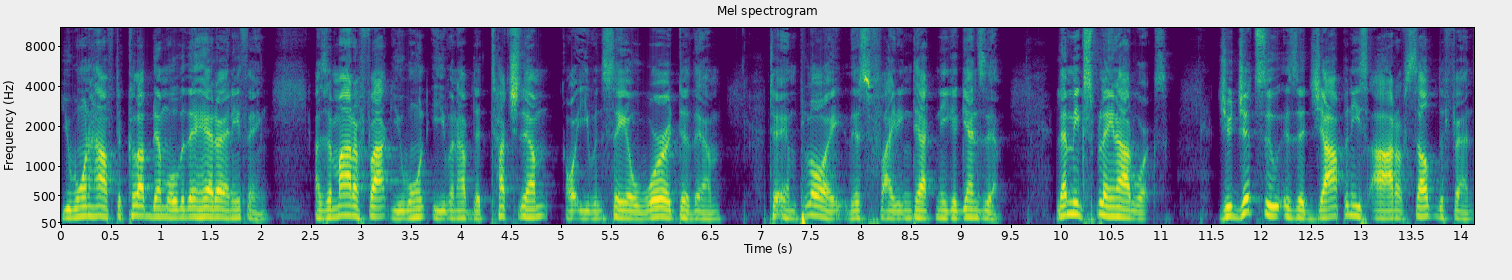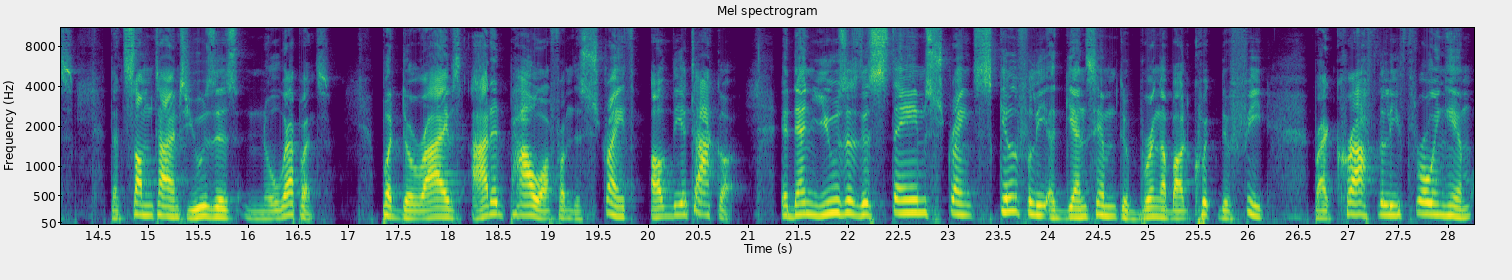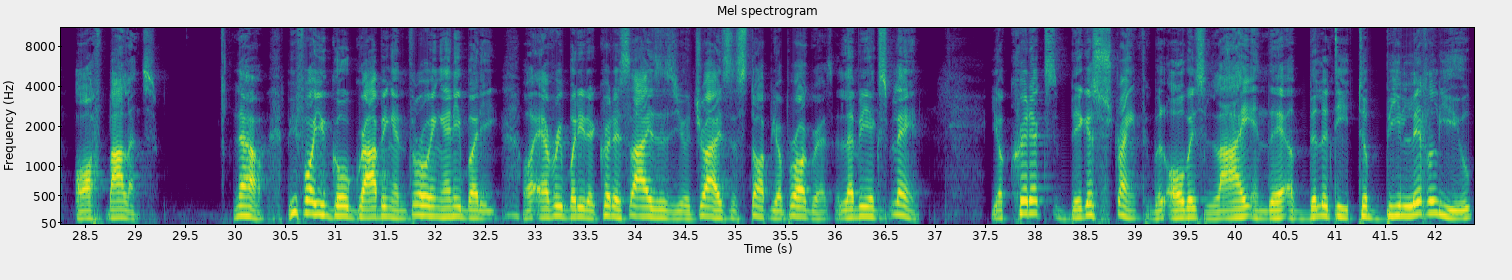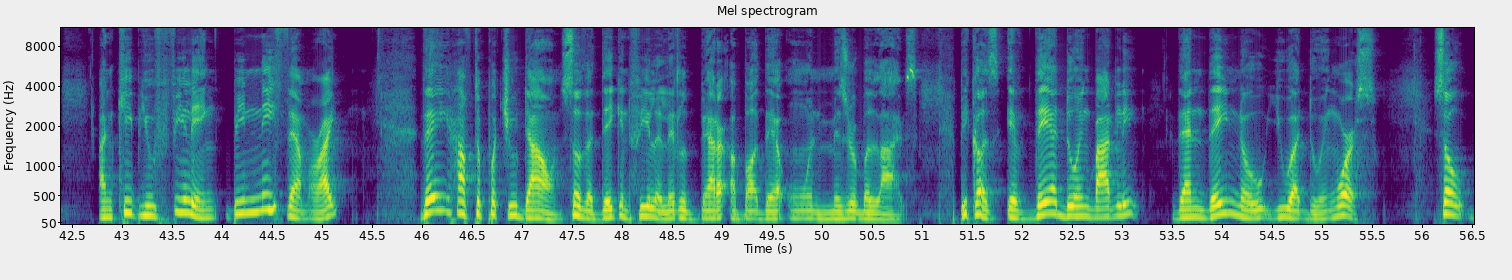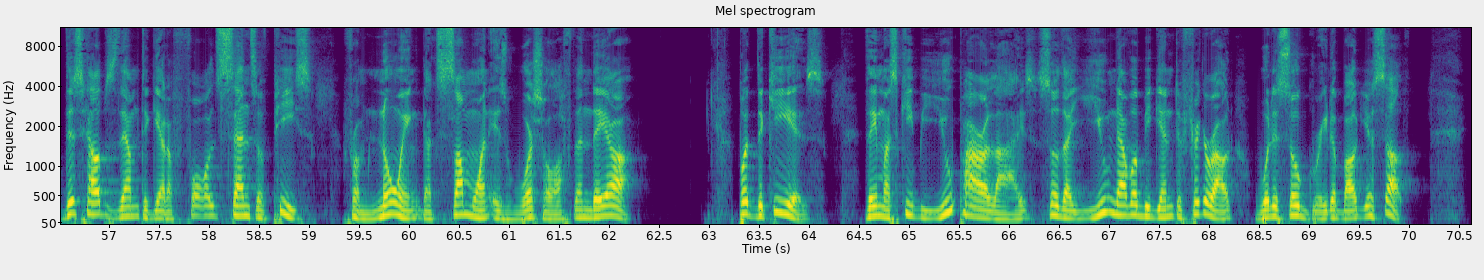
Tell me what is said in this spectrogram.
You won't have to club them over the head or anything. As a matter of fact, you won't even have to touch them or even say a word to them to employ this fighting technique against them. Let me explain how it works. Jiu-jitsu is a Japanese art of self-defense that sometimes uses no weapons, but derives added power from the strength of the attacker. It then uses this same strength skillfully against him to bring about quick defeat by craftily throwing him off balance. Now, before you go grabbing and throwing anybody or everybody that criticizes you or tries to stop your progress, let me explain. Your critic's biggest strength will always lie in their ability to belittle you and keep you feeling beneath them, right? They have to put you down so that they can feel a little better about their own miserable lives. Because if they're doing badly, then they know you are doing worse. So this helps them to get a false sense of peace from knowing that someone is worse off than they are. But the key is, they must keep you paralyzed so that you never begin to figure out what is so great about yourself.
